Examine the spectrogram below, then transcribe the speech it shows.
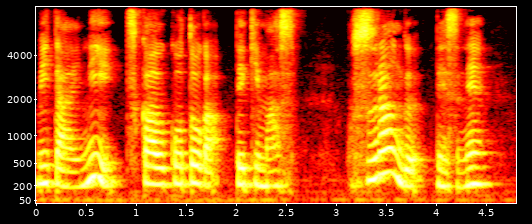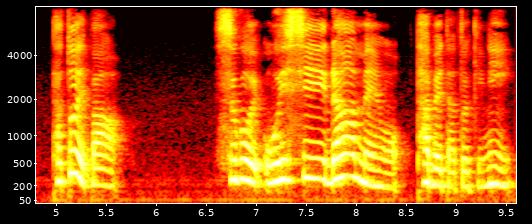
みたいに使うことができます。スラングですね。例えばすごい美味しいラーメンを食べた時に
